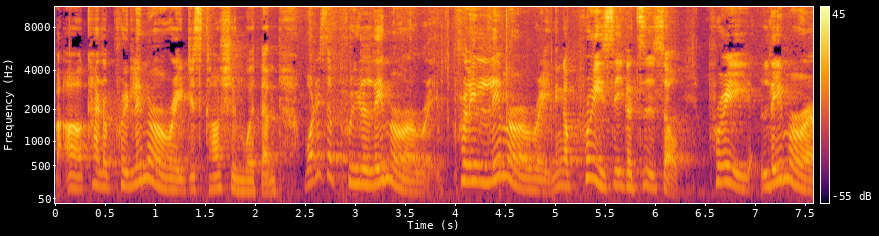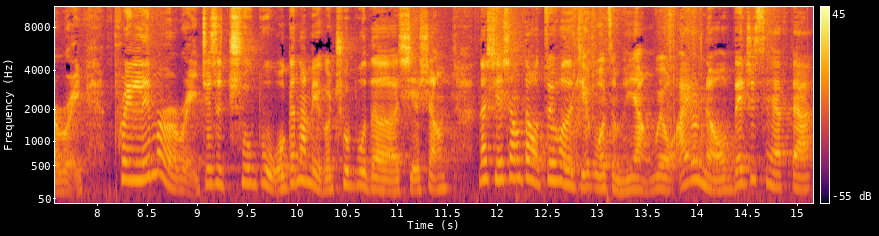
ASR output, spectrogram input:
呃 kind of preliminary discussion with them. What is a preliminary？preliminary 那个 pre 是一个字首。 preliminary preliminary 就是初步，我跟他们有个初步的协商。那协商到最后的结果怎么样？Well, I don't know. They just have that.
